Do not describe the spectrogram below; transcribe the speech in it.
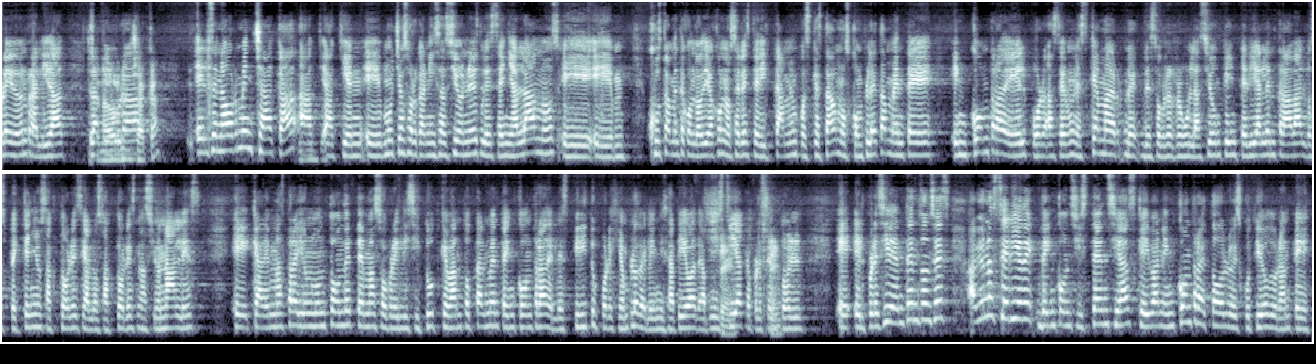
Alfredo, en realidad la ¿Senador figura... Menchaca? El senador Menchaca, a, a quien eh, muchas organizaciones le señalamos, eh, eh, justamente cuando dio a conocer este dictamen, pues que estábamos completamente en contra de él por hacer un esquema de, de sobreregulación que impedía la entrada a los pequeños actores y a los actores nacionales, eh, que además trae un montón de temas sobre ilicitud que van totalmente en contra del espíritu, por ejemplo, de la iniciativa de amnistía Sí, que presentó sí. el, eh, el presidente. Entonces, había una serie de, de inconsistencias que iban en contra de todo lo discutido durante,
